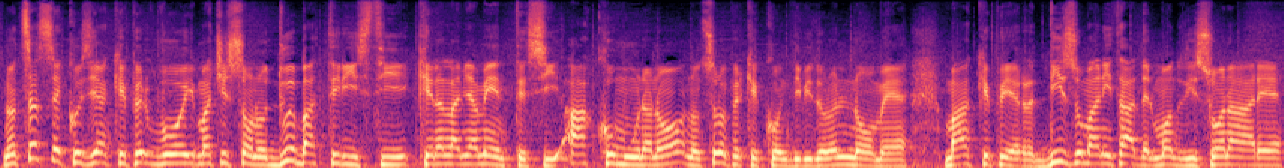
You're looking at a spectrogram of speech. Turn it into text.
Non so se è così anche per voi, ma ci sono due batteristi che nella mia mente si accomunano, non solo perché condividono il nome, ma anche per disumanità del modo di suonare,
